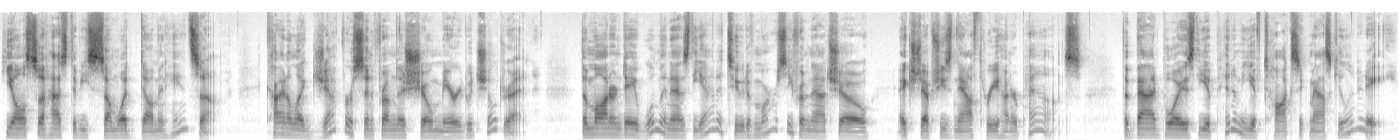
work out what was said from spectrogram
He also has to be somewhat dumb and handsome, kind of like Jefferson from the show Married with Children. The modern day woman has the attitude of Marcy from that show, except she's now 300 pounds. The bad boy is the epitome of toxic masculinity,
